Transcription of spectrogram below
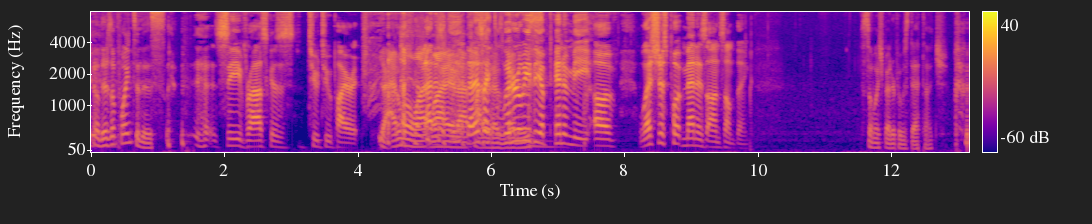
you know, there's a point to this. See Vraska's two-two pirate. Yeah, I don't know why. that why is, that, that is like literally menace. the epitome of let's just put menace on something. So much better if it was Death Touch.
